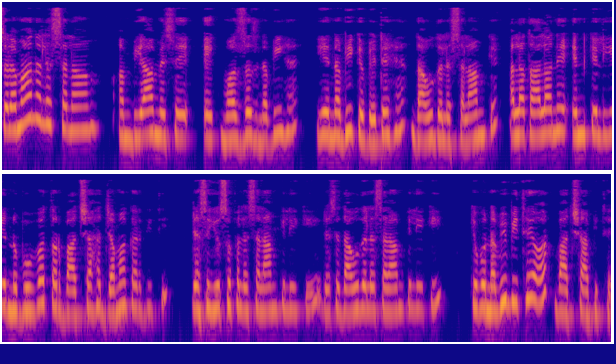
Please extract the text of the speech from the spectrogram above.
سلیمان علیہ السلام امبیا میں سے ایک معزز نبی ہیں۔ یہ نبی کے بیٹے ہیں داود علیہ السلام کے۔ اللہ تعالیٰ نے ان کے لیے نبوت اور بادشاہت جمع کر دی تھی۔ جیسے یوسف علیہ السلام کے لیے کی، جیسے داود علیہ السلام کے لیے کی کہ وہ نبی بھی تھے اور بادشاہ بھی تھے۔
